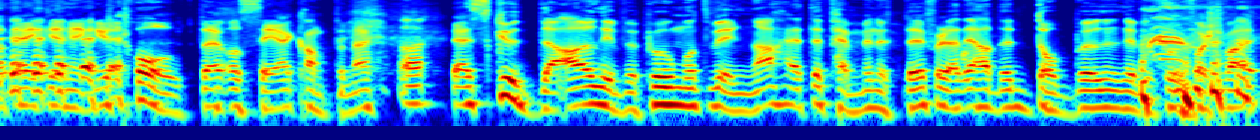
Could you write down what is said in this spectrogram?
at jeg ikke lenger tålte å se kampene. Jeg skudde av Liverpool mot Villa etter fem minutter fordi at jeg hadde dobbel Liverpool-forsvar,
